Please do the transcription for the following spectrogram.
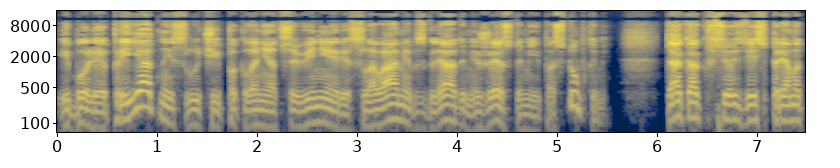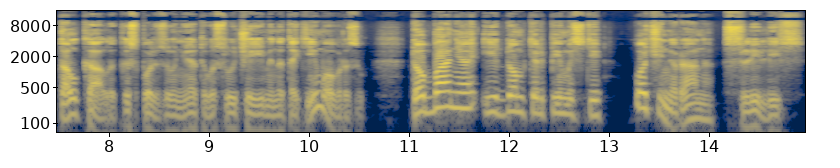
и более приятный случай поклоняться Венере словами, взглядами, жестами и поступками, так как все здесь прямо толкало к использованию этого случая именно таким образом, то баня и дом терпимости очень рано слились.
